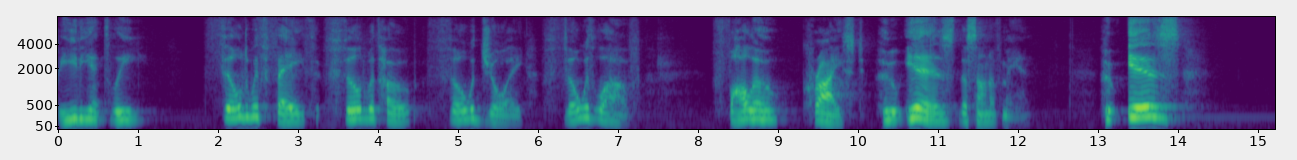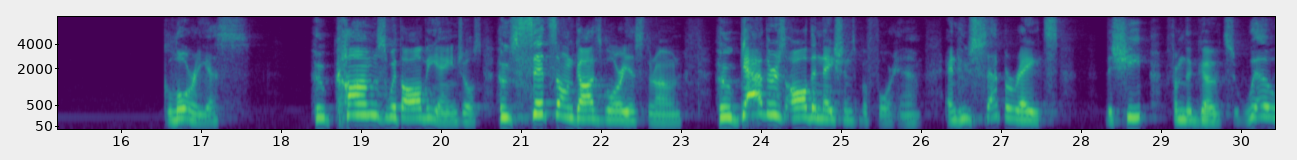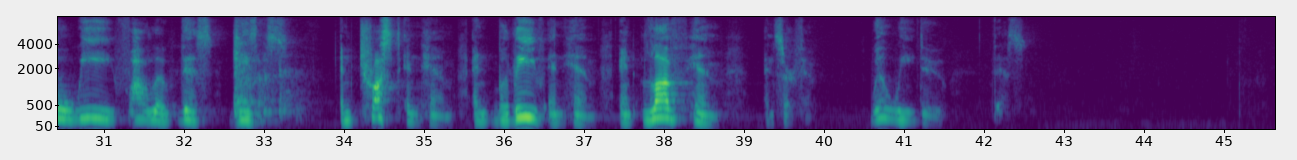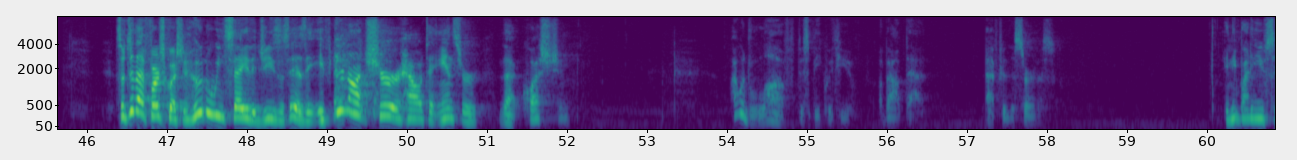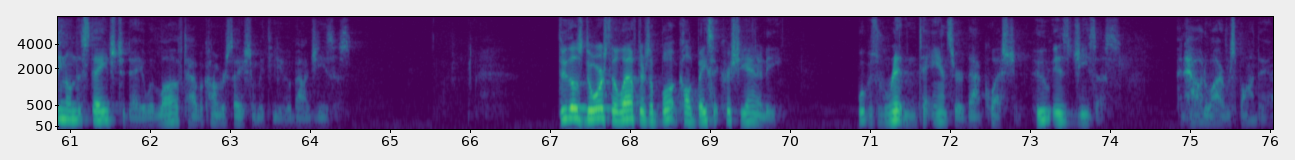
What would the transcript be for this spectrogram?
obediently, filled with faith, filled with hope, filled with joy, filled with love, follow Christ, who is the Son of Man, who is glorious, who comes with all the angels, who sits on God's glorious throne, who gathers all the nations before him, and who separates the sheep from the goats, will we follow this Jesus and trust in him and believe in him and love him and serve him? Will we do this? So, to that first question, who do we say that Jesus is? If you're not sure how to answer that question, I would love to speak with you about that after the service. Anybody you've seen on the stage today would love to have a conversation with you about Jesus. Through those doors to the left, there's a book called Basic Christianity. What was written to answer that question Who is Jesus? And how do I respond to him?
